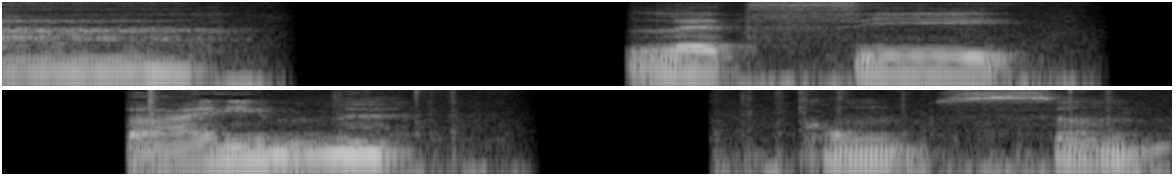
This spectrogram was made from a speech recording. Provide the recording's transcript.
uh, let's see. Time. Consumption.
